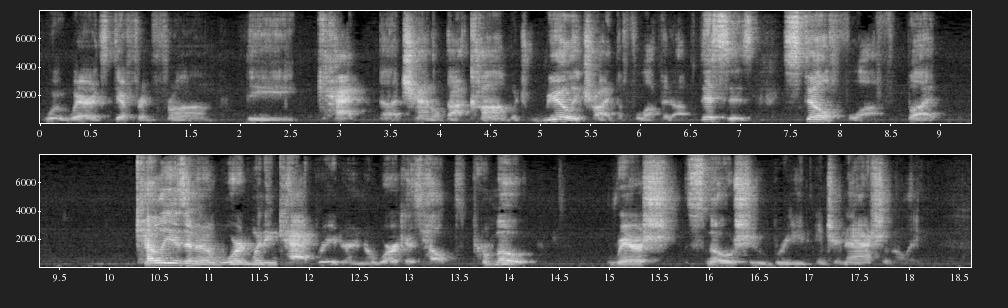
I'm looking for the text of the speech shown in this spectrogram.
where, where it's different from the catchannel.com uh, which really tried to fluff it up. This is still fluff but Kelly is an award-winning cat breeder, and her work has helped promote rare snowshoe breed internationally.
